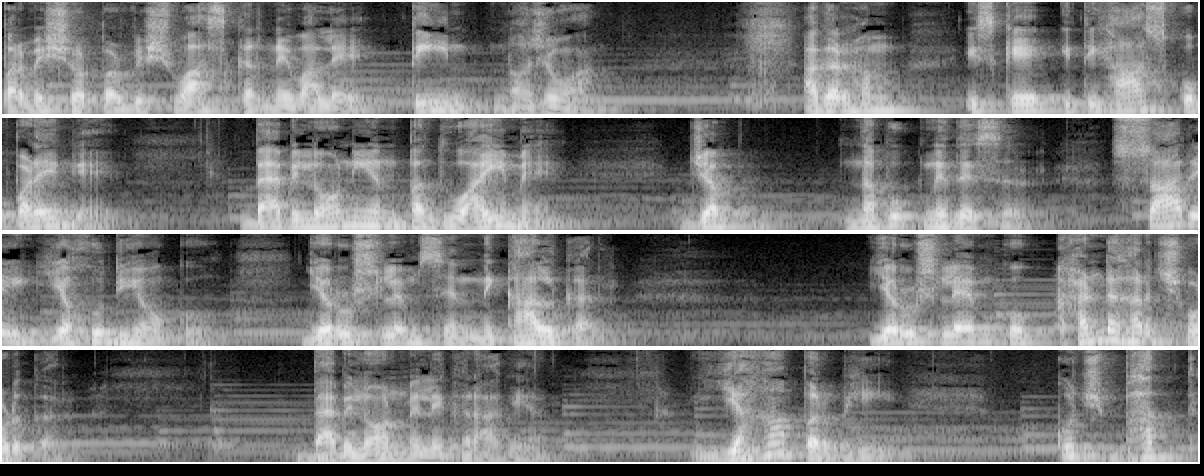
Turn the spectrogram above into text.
परमेश्वर पर विश्वास करने वाले तीन नौजवान, अगर हम इसके इतिहास को पढ़ेंगे, बेबीलोनियन बंधुआई में जब नबुक निदेसर सारे यहूदियों को यरूशलेम से निकालकर, यरूशलेम को खंडहर छोड़कर बेबीलोन में लेकर आ गया। यहाँ पर भी कुछ भक्त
